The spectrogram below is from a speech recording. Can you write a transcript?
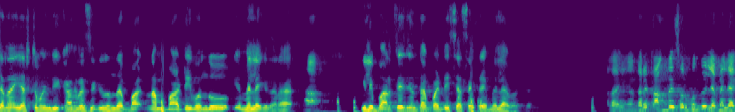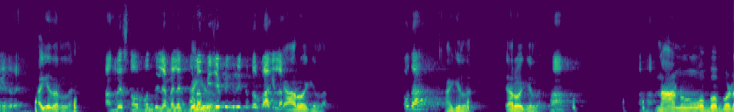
ಜನ ಎಷ್ಟು ಮಂದಿ ಕಾಂಗ್ರೆಸ್ ಬಾ ನಮ್ಮ ಪಾರ್ಟಿ ಬಂದು ಎಂ ಎಲ್ ಎ ಆಗಿದಾರ ಇಲ್ಲಿ ಭಾರತೀಯ ಜನತಾ ಪಾರ್ಟಿ ಶಾಸಕರು ಎಂ ಎಲ್ ಎ ಆಗ್ಬೇಕು. ಅಲ್ಲ ಹಂಗಾರೆ ಕಾಂಗ್ರೆಸ್ ಅವ್ರು ಬಂದು ಇಲ್ಲಿ ಎಂ ಎಲ್ ಎ ಆಗಿದ್ದಾರೆ. ಆಗಿದಾರಲ್ಲ. ಕಾಂಗ್ರೆಸ್ನವ್ರು ಬಂದು ಇಲ್ಲಿ ಎಂ ಎಲ್ ಎ. ಬಿಜೆಪಿಗರು ಇಂಥವ್ರಿಗೂ ಆಗಿಲ್ಲ. ಯಾರೂ ಆಗಿಲ್ಲ. ಹೌದಾ? ಆಗಿಲ್ಲ. ಯಾರು ಆಗಿಲ್ಲ. ಹಾ. ನಾನು ಒಬ್ಬ ಬಡ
